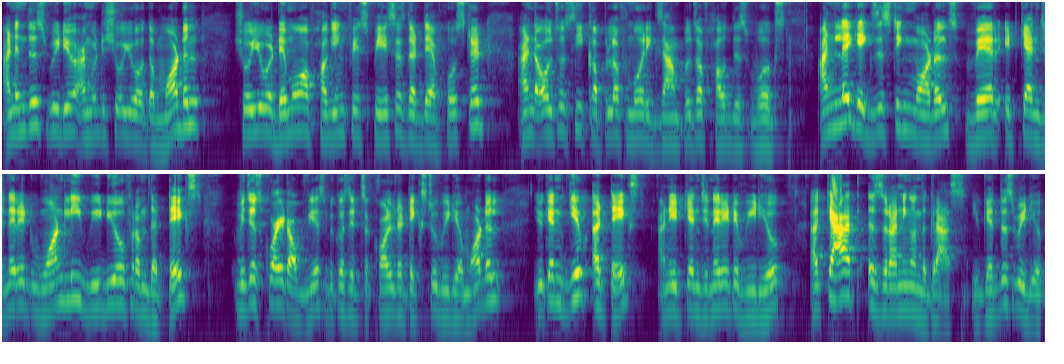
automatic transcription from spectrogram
And in this video, I'm going to show you the model, show you a demo of Hugging Face spaces that they have hosted and also see a couple of more examples of how this works. Unlike existing models where it can generate only video from the text, which is quite obvious because it's called a text to video model. You can give a text and it can generate a video. A cat is running on the grass. You get this video.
